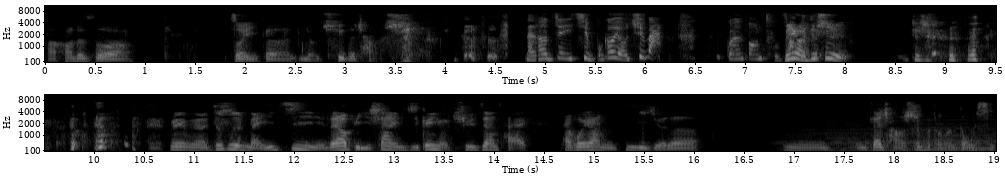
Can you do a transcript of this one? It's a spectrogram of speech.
好好的做，做一个有趣的尝试。难道这一期不够有趣吧？官方吐槽。没有，就是就是，没有没有，就是每一季你都要比上一季更有趣，这样才才会让你自己觉得，嗯，你在尝试不同的东西。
